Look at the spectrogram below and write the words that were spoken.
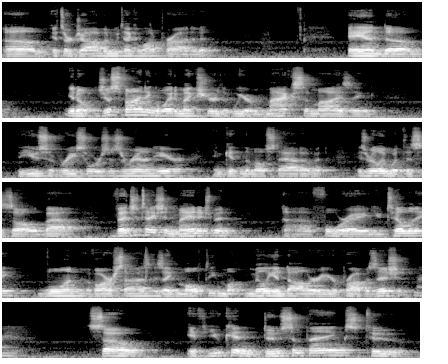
Um, it's our job, and we take a lot of pride in it. And um, you know, just finding a way to make sure that we are maximizing the use of resources around here and getting the most out of it is really what this is all about. Vegetation management uh, for a utility, one of our size, is a multi-million dollar a year proposition. Right. So if you can do some things to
